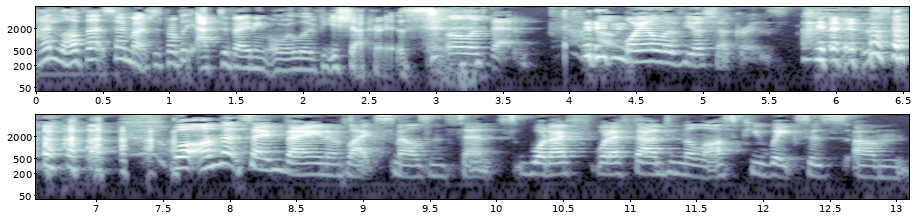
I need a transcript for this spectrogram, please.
I love that so much. It's probably activating all of your chakras. All of them. Uh, oil of your chakras. Yes. Well, on that same vein of like smells and scents, what I what I found in the last few weeks is um,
